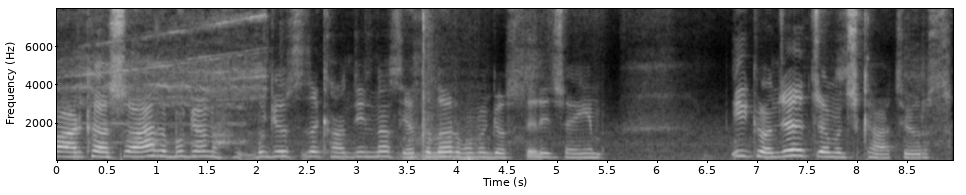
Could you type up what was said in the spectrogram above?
Arkadaşlar bugün bugün size kandil nasıl yakılır onu göstereceğim. İlk önce camı çıkartıyoruz.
